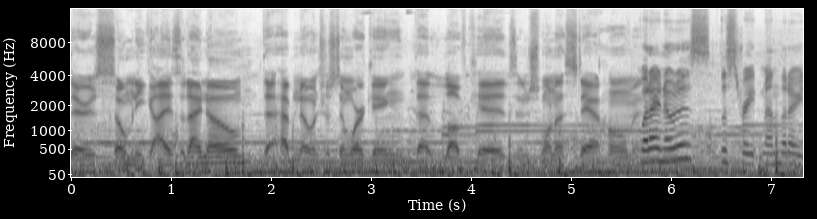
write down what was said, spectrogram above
There's so many guys that I know that have no interest in working, that love kids and just want to stay at home. what I notice, the straight men that I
